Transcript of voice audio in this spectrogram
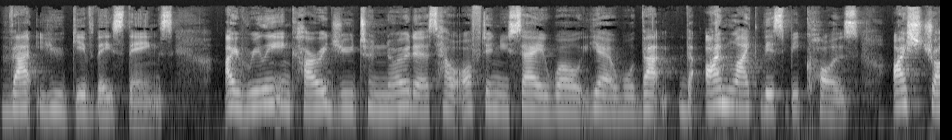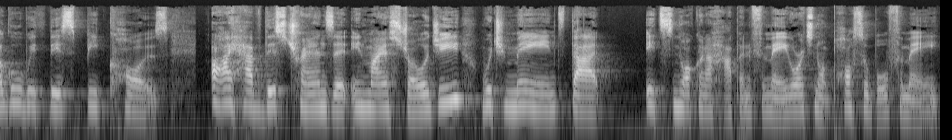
that you give these things. I really encourage you to notice how often you say, well, yeah, well, that, that I'm like this because I struggle with this because I have this transit in my astrology, which means that it's not going to happen for me or it's not possible for me.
